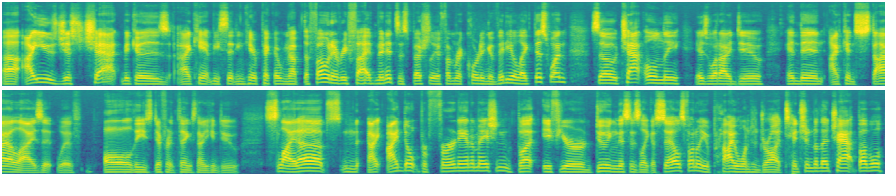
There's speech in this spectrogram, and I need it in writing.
uh, I use just chat because I can't be sitting here picking up the phone every five minutes, especially if I'm recording a video like this one. So chat only is what I do. And then I can stylize it with all these different things. Now you can do slide ups. I, I don't prefer an animation, but if you're doing this as like a sales funnel, you probably want to draw attention to the chat bubble.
